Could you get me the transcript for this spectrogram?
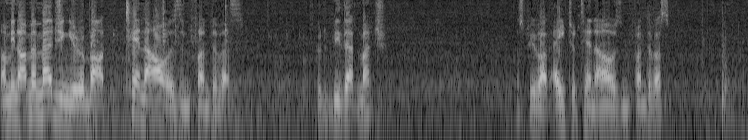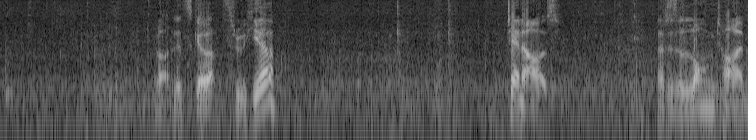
I mean, I'm imagining you're about 10 hours in front of us. Could it be that much? Must be about 8 or 10 hours in front of us. Right, let's go up through here. 10 hours. That is a long time.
